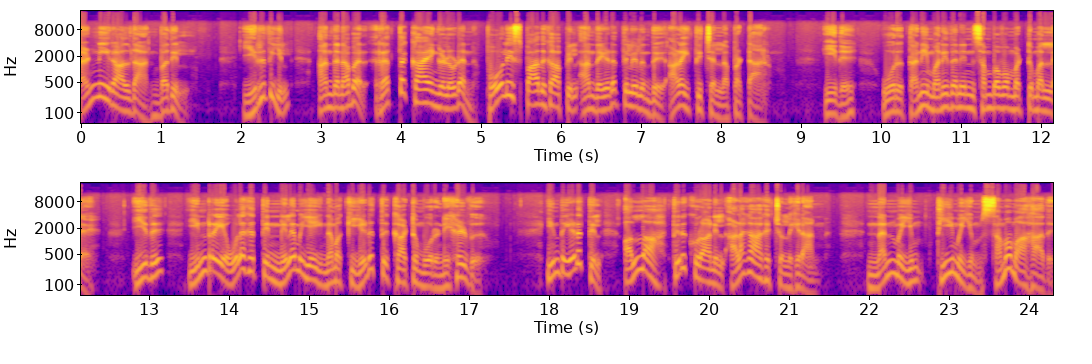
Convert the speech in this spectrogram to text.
தண்ணீரால்தான் பதில். இறுதியில் அந்த நபர் இரத்த காயங்களுடன் போலீஸ் பாதுகாப்பில் அந்த இடத்திலிருந்து அழைத்துச் செல்லப்பட்டார். இது ஒரு தனி மனிதனின் சம்பவம் மட்டுமல்ல இது இன்றைய உலகத்தின் நிலைமையை நமக்கு எடுத்து காட்டும் ஒரு நிகழ்வு. இந்த இடத்தில் அல்லாஹ் திருக்குரானில் அழகாகச் சொல்லுகிறான் நன்மையும் தீமையும் சமமாகாது.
